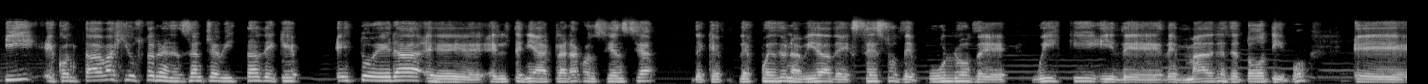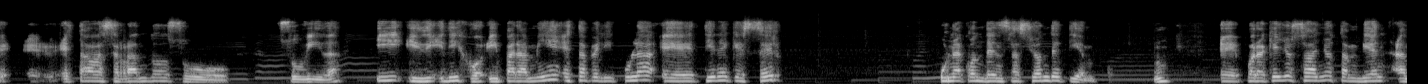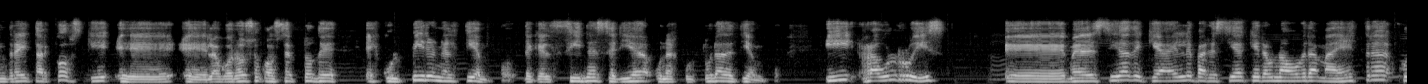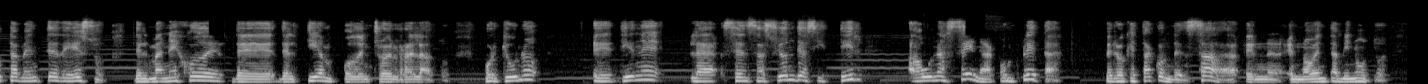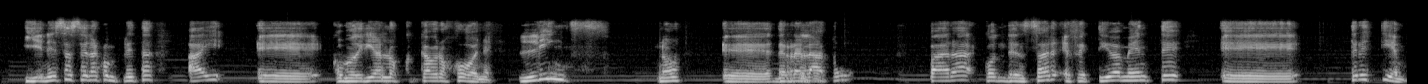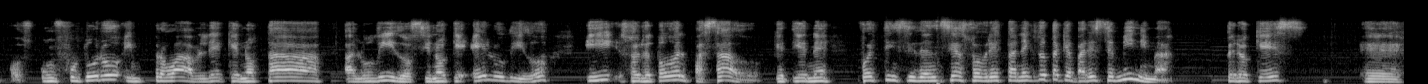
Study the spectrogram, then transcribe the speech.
Y eh, contaba Houston en esa entrevista de que esto era, eh, él tenía clara conciencia de que después de una vida de excesos de puros, de whisky y de desmadres de todo tipo, eh, eh, estaba cerrando su, su vida y, dijo, y para mí esta película tiene que ser una condensación de tiempo. por aquellos años también Andrei Tarkovsky elaboró su concepto de esculpir en el tiempo, de que el cine sería una escultura de tiempo. Y Raúl Ruiz eh, me decía de que a él le parecía que era una obra maestra justamente de eso, del manejo del tiempo dentro del relato, porque uno eh, tiene la sensación de asistir a una cena completa, pero que está condensada en, 90 minutos. Y en esa cena completa hay, eh, como dirían los cabros jóvenes, links ¿no? Eh, de relato para condensar efectivamente tres tiempos, un futuro improbable que no está aludido, sino que eludido, y sobre todo el pasado, que tiene fuerte incidencia sobre esta anécdota que parece mínima, pero que es eh,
